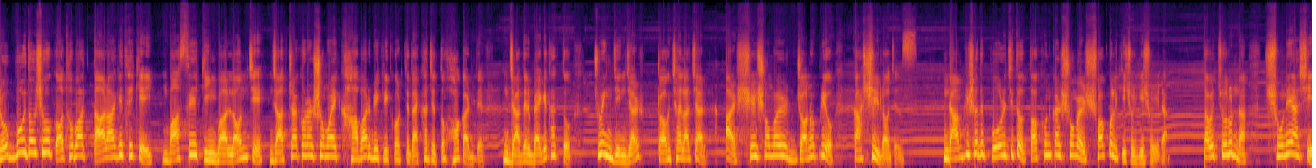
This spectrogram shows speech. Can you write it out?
নব্বই দশক অথবা তার আগে থেকেই বাসে কিংবা লঞ্চে যাত্রা করার সময় খাবার বিক্রি করতে দেখা যেত হকারদের। যাদের ব্যাগে থাকতো চুইং জিঞ্জার টকঝাল আচার আর সেই সময়ের জনপ্রিয় কাশির লজেন্স। নামটির সাথে পরিচিত তখনকার সময়ের সকল কিশোর কিশোরীরা। তবে চলুন না, শুনে আসি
